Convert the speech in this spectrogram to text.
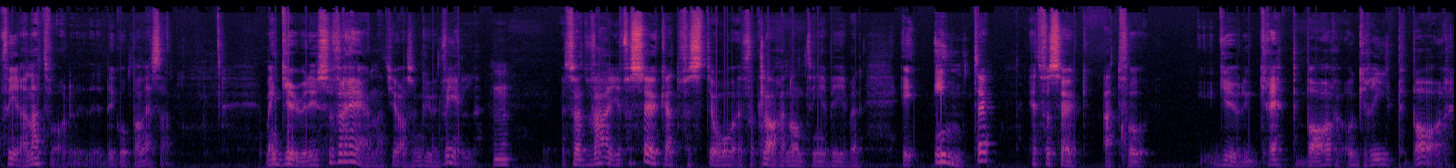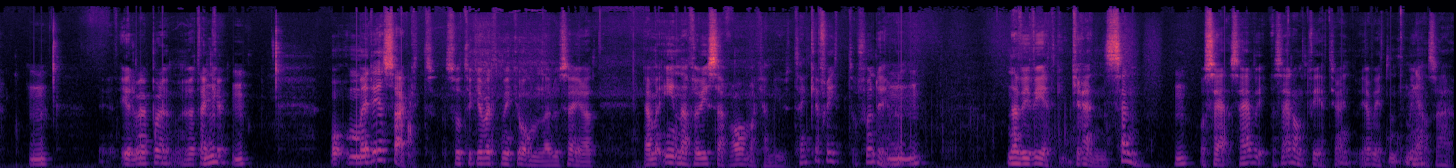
fira nattvard. Det går på mässan. Men Gud är ju suverän att göra som Gud vill. Mm. Så att varje försök att förstå, förklara någonting i Bibeln är inte ett försök att få Gud greppbar och gripbar. Mm. Är du med på det, hur jag tänker? Mm. Mm. Och med det sagt så tycker jag väldigt mycket om när du säger att ja, men innanför vissa ramar kan vi ju tänka fritt och fundera. Mm. När vi vet gränsen. Mm. Och så här, så, här, så här långt vet jag inte. Jag vet inte mer än så här.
